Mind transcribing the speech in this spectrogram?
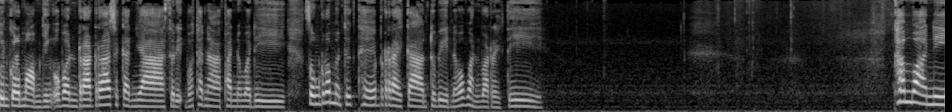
ทุนกระหม่อมหญิงอบลรัตนราชกัญญาสิริวัฒนาพันนวดี ทรงร่วมบันทึกเทปรายการทวีนววันวาไรตี้ค่ำวานนี้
